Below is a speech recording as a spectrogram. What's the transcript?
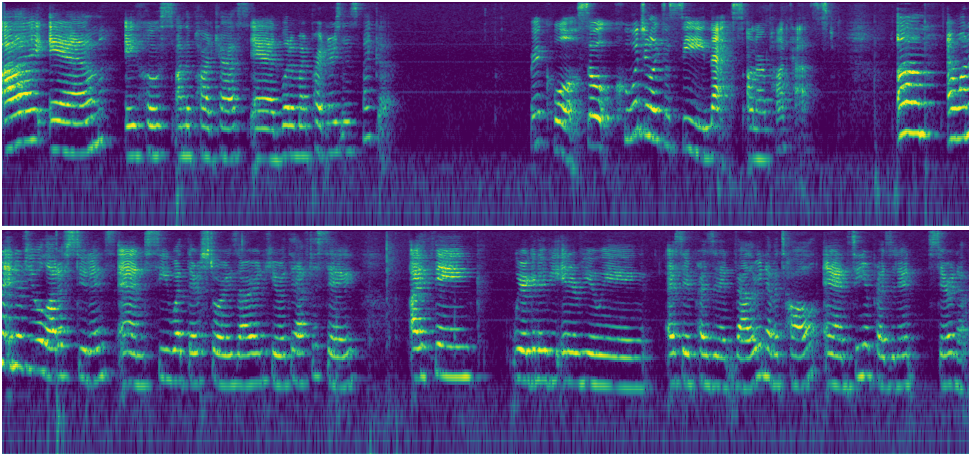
I am a host on the podcast, and one of my partners is Micah. Very cool. So, who would you like to see next on our podcast? Um, I want to interview a lot of students and see what their stories are and hear what they have to say. I think we're going to be interviewing SA President Valerie Nevital and Senior President Sarah ne-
